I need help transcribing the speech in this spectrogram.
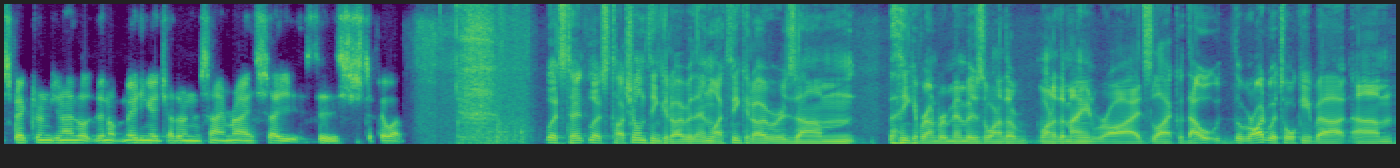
spectrums. You know, they're not meeting each other in the same race, so it's, it's just a fill up. Let's t- let's touch on Think It Over then. Like Think It Over is um I think everyone remembers one of the one of the main rides. Like that the ride we're talking about. Um,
